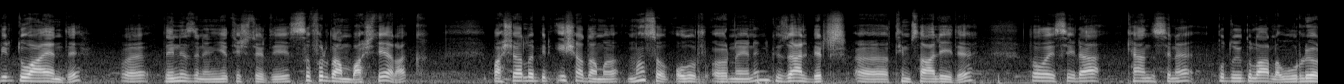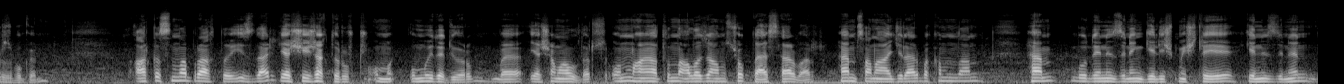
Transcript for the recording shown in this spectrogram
bir duayendi ve Denizli'nin yetiştirdiği sıfırdan başlayarak başarılı bir iş adamı nasıl olur örneğinin güzel bir e, timsaliydi. Dolayısıyla kendisine bu duygularla uğurluyoruz bugün. Arkasında bıraktığı izler yaşayacaktır um- umut ediyorum ve yaşamalıdır. Onun hayatında alacağımız çok dersler var. Hem sanayiciler bakımından hem bu Denizli'nin gelişmişliği, Denizli'nin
